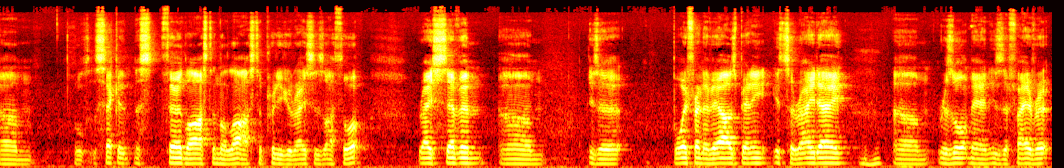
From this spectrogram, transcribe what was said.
um, well, the second, the third last, and the last are pretty good races. I thought. Race seven um, is a boyfriend of ours, Benny. It's a Ray Day. Um, Resort Man is the favourite,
